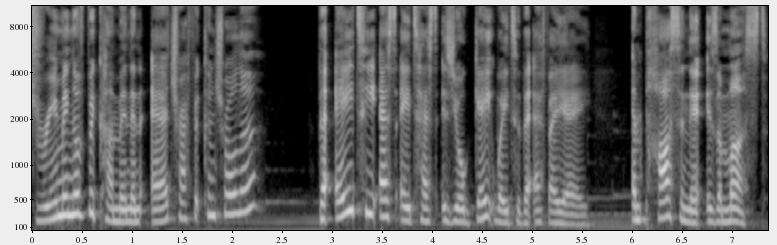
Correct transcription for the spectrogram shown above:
Dreaming of becoming an air traffic controller? The ATSA test is your gateway to the FAA, and passing it is a must.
